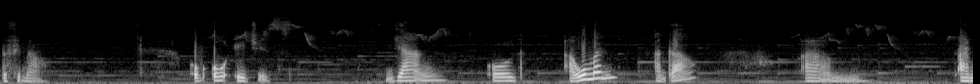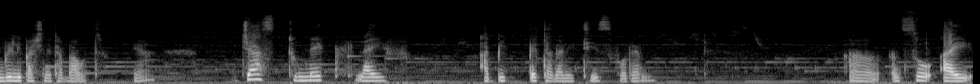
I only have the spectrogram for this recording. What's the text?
the female of all ages young, old, a woman, a girl. Um, I'm really passionate about. Yeah, just to make life a bit better than it is for them. And so I,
